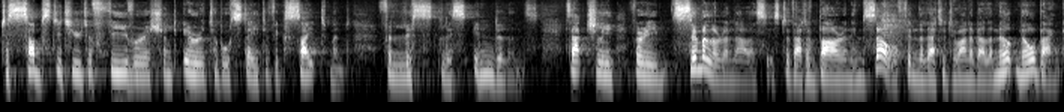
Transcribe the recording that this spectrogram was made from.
to substitute a feverish and irritable state of excitement for listless indolence. It's actually very similar analysis to that of Byron himself in the letter to Annabella Mil- Milbank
